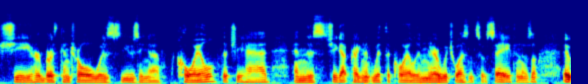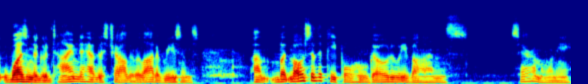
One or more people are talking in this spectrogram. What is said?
she, her birth control was using a coil that she had, and this she got pregnant with the coil in there, which wasn't so safe, and was a, it wasn't a good time to have this child. There were a lot of reasons, um, but most of the people who go to Yvonne's ceremony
